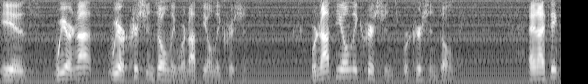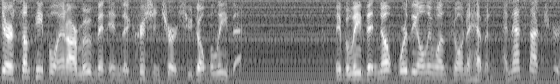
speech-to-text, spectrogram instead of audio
is we are not we are Christians only. We're not the only Christians. We're not the only Christians. We're Christians only. And I think there are some people in our movement in the Christian church who don't believe that. They believe that, nope, we're the only ones going to heaven. And that's not true.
